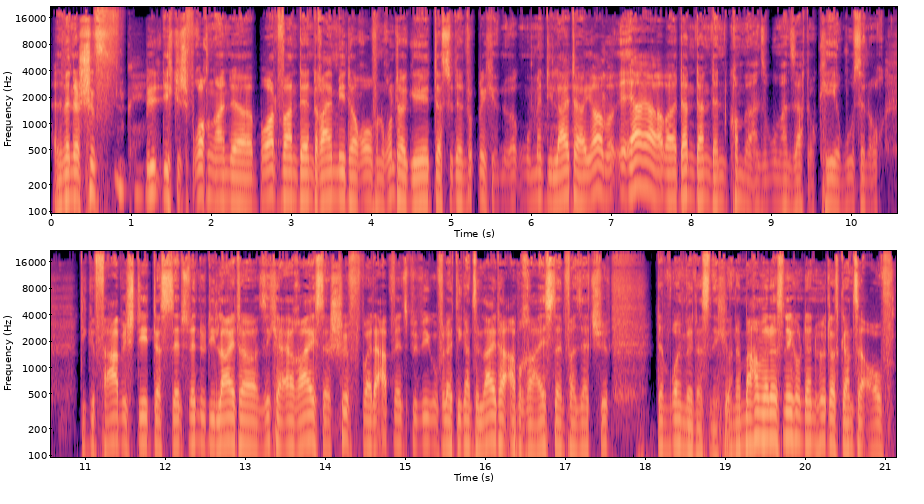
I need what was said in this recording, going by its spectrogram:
Also wenn das Schiff Okay. bildlich gesprochen an der Bordwand denn drei Meter rauf und runter geht, dass du dann wirklich in irgendeinem Moment die Leiter, ja, aber, ja, ja, aber dann, dann, dann kommen wir an so, wo man sagt, okay, wo es dann auch die Gefahr besteht, dass selbst wenn du die Leiter sicher erreichst, das Schiff bei der Abwärtsbewegung vielleicht die ganze Leiter abreißt, dein Versetzschiff, dann wollen wir das nicht. Und dann machen wir das nicht und dann hört das Ganze auf.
